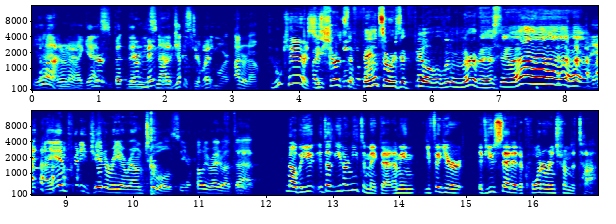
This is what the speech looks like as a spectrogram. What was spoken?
Yeah, Come I don't know. I guess, You're- but you're then it's not maker. You adjustable do it. anymore. I don't know. Who cares? Are you sure it's the fence or is it Phil a little nervous? You know, ah! I am, I am pretty jittery around tools, so you're probably right about that. No, but you it does, you don't need to make that. I mean, you figure if you set it a quarter inch from the top,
